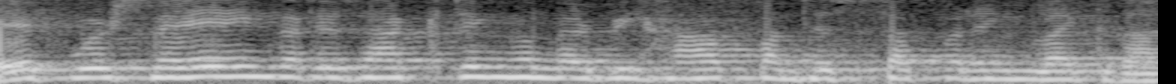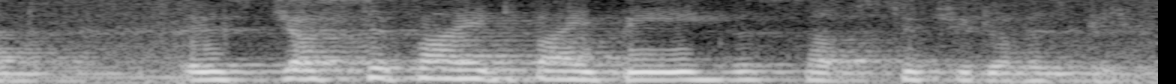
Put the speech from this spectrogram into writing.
If we're saying that his acting on their behalf and his suffering like that is justified by being the substitute of his people,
